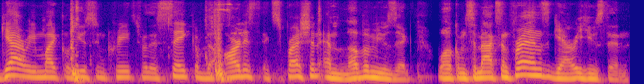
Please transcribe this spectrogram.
Gary Michael Houston creates for the sake of the artist's expression and love of music. Welcome to Max and Friends, Gary Houston.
